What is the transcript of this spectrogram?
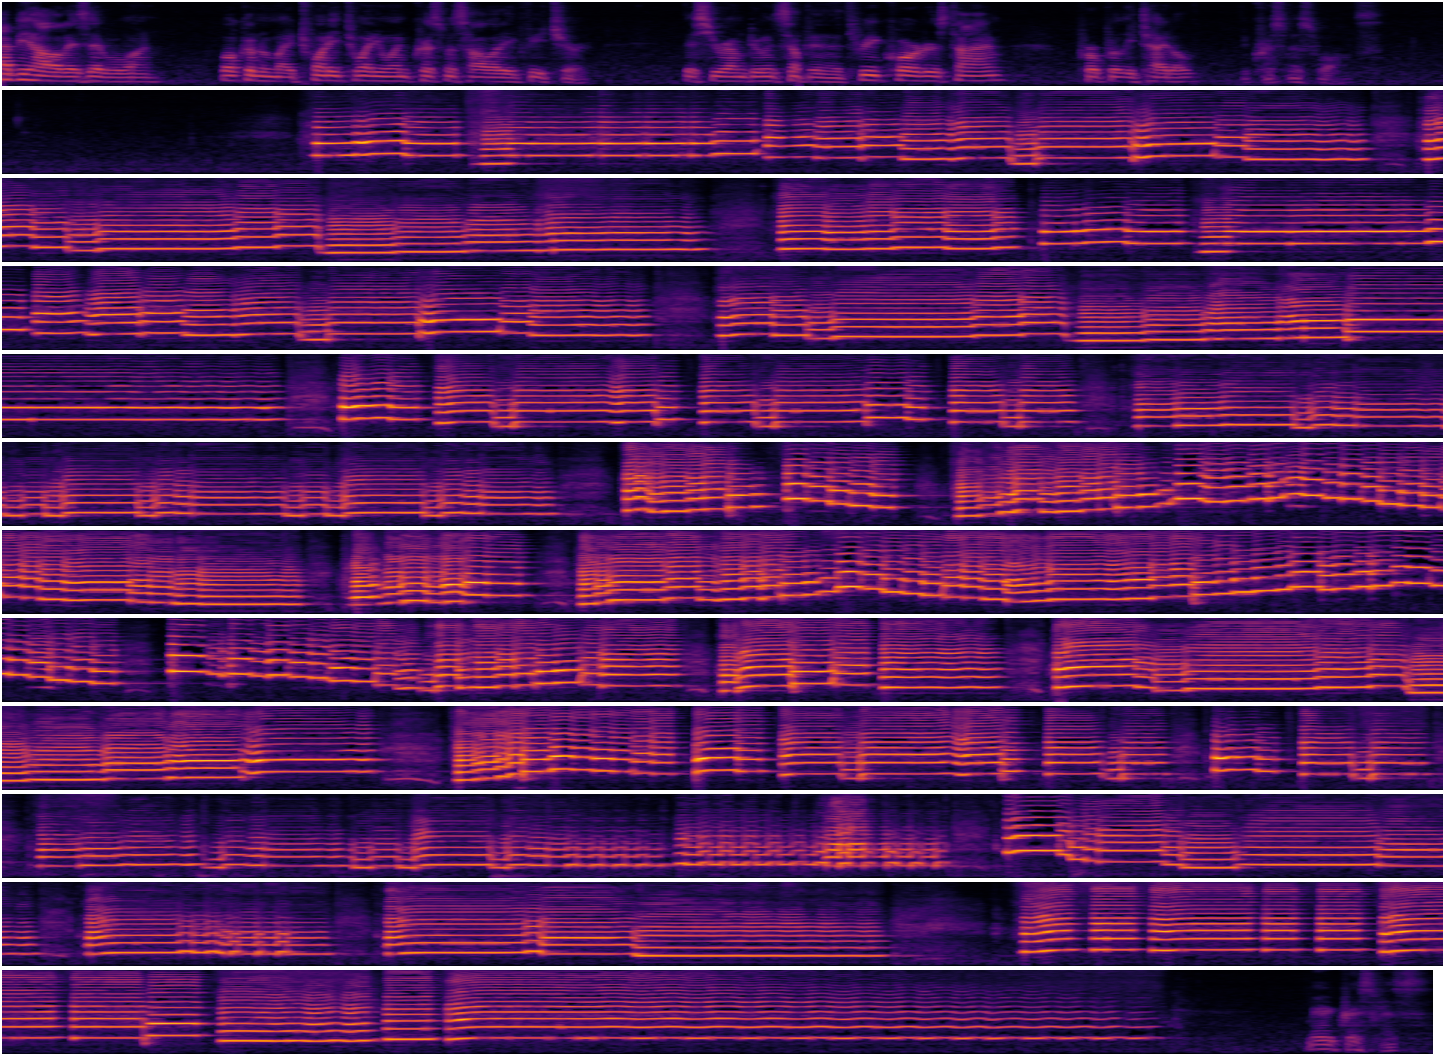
Happy holidays, everyone. Welcome to my 2021 Christmas holiday feature. This year I'm doing something in the three quarters time, appropriately titled The Christmas Waltz. Christmas.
